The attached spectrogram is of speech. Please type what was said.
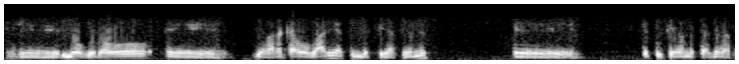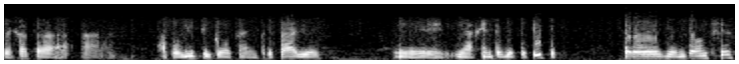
eh, logró eh, llevar a cabo varias investigaciones que pusieron detrás de las rejas a, a, políticos, a empresarios y a agentes de este tipo. Pero desde entonces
